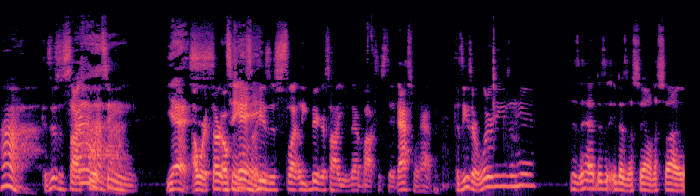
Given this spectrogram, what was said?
Ah, Because this is size Ah. 14. yes. I wear 13, Okay. so his is slightly bigger, so I use that box instead. That's what happened. Because these are what are these in here? Does it have? Does it? It doesn't say on the side.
